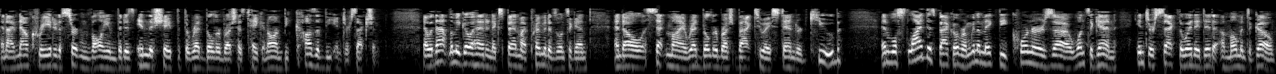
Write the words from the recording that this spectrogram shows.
and I've now created a certain volume that is in the shape that the red builder brush has taken on because of the intersection. Now with that, let me go ahead and expand my primitives once again, and I'll set my red builder brush back to a standard cube. And we'll slide this back over. I'm going to make the corners uh, once again intersect the way they did a moment ago.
